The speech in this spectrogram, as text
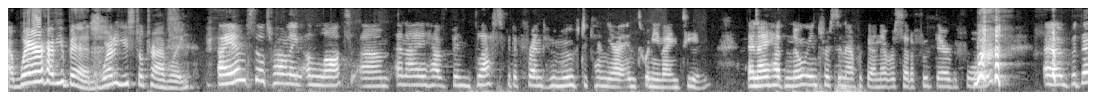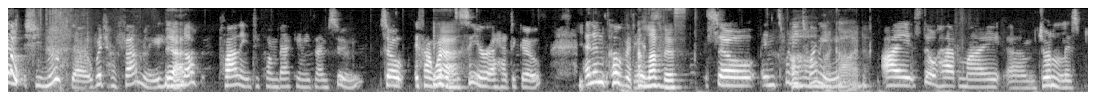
Uh, where have you been? Where are you still traveling? I am still traveling a lot, um, and I have been blessed with a friend who moved to Kenya in 2019. And I had no interest in Africa, I never set a foot there before. um, but then she moved there with her family, Yeah. not planning to come back anytime soon. So if I wanted Yeah. to see her, I had to go. And then COVID hit. I love this. So in Oh 2020, my god. I still had my um, journalist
